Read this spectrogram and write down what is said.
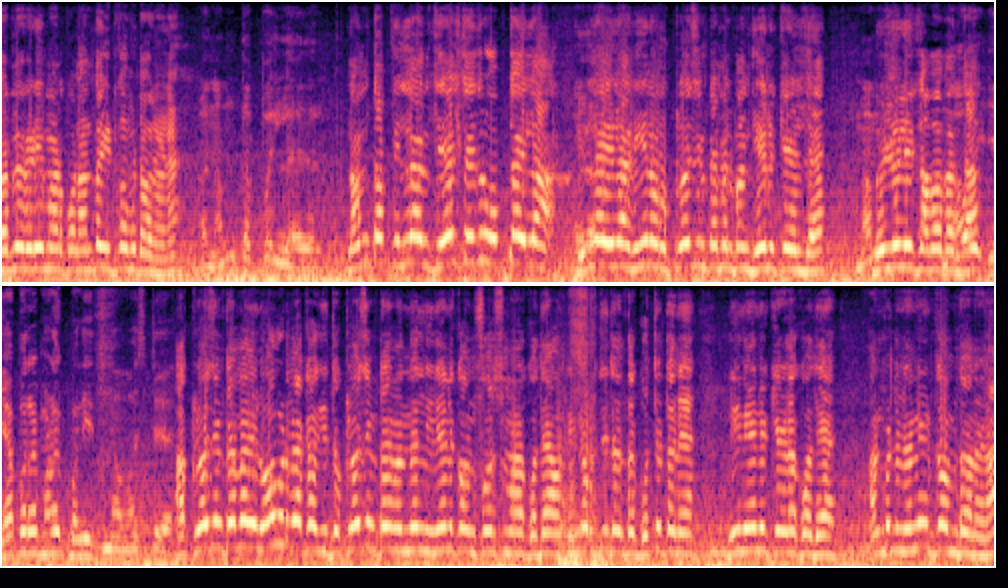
ಬೆರ್ಲು ರೆಡಿ ಮಾಡ್ಕೊಡ ಅಂತ ಇಟ್ಕೊಂಡ್ಬಿಟ್ಟವನಣ್ಣ ನಮ್ ತಪ್ಪಿಲ್ಲ. ನಮ್ ತಪ್ಪಿಲ್ಲ ಅಂತ ಹೇಳ್ತಾ ಇದ್ರು ಒಪ್ತಾ ಇಲ್ಲ. ಇಲ್ಲ ಇಲ್ಲ ನೀನು ಕ್ಲೋಸಿಂಗ್ ಟೈಮಲ್ಲಿ ಬಂದು ಏನು ಕೇಳ್ದೆ? ಬೆಳ್ಳುಳ್ಳಿ ಕಬಾಬ್ ಅಂತ? ವ್ಯಾಪಾರ ಮಾಡಕ್ ಬಂದಿದ್ದು ನಾವು ಅಷ್ಟೇ. ಆ ಕ್ಲೋಸಿಂಗ್ ಟೈಮಲ್ಲಿ ಹೋಗ್ಬಿಡ್ಬೇಕಾಗಿತ್ತು ಕ್ಲೋಸಿಂಗ್ ಟೈಮ್ ಅಂದ್ಮೇಲೆ ನೀನೇನಕ್ಕೆ ಅವ್ನು ಫೋರ್ಸ್ ಮಾಡ್ಕೋದೆ ಹೋದೆ? ಅವ್ನು ಇನ್ನೂ ಹೊಡ್ತಿದ್ದೆ ಅಂತ ಗೊತ್ತಾನೆ ನೀನೇನು ಕೇಳಕ್ ಹೋದೆ? ಅನ್ಬಿಟ್ಟು ನನಗೆ ಇಟ್ಕೊಂಡ್ಬಿಟ್ಟವನಣ್ಣ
